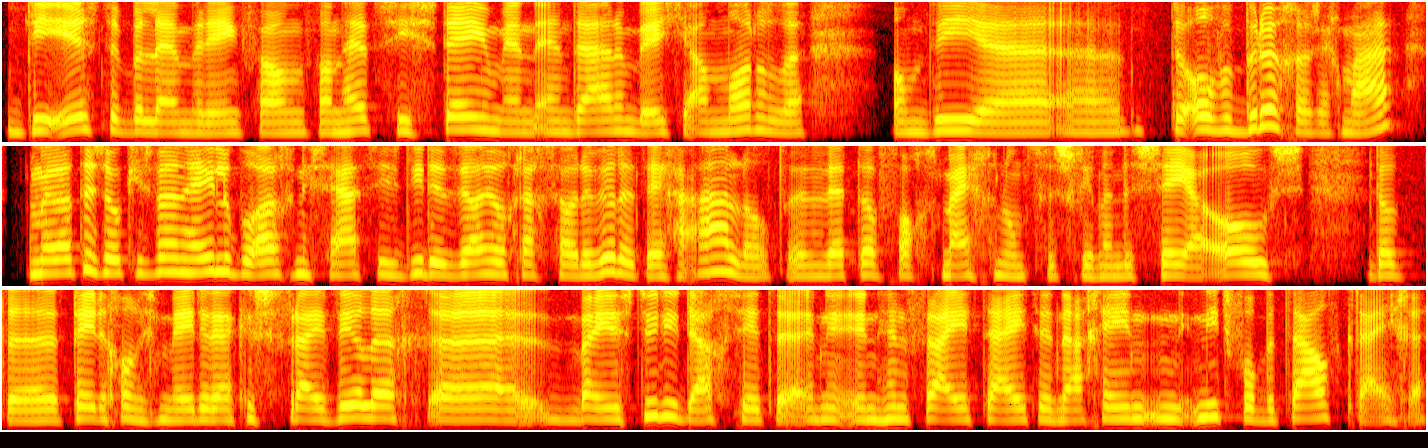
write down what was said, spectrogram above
die eerste belemmering van, van het systeem en, en daar een beetje aan morrelen om die uh, te overbruggen, zeg maar. Maar dat is ook iets waar een heleboel organisaties die dit wel heel graag zouden willen tegenaan lopen. Er werd dan volgens mij genoemd verschillende cao's. Dat uh, pedagogische medewerkers vrijwillig bij een studiedag zitten in, in hun vrije tijd en daar geen, niet voor betaald krijgen.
